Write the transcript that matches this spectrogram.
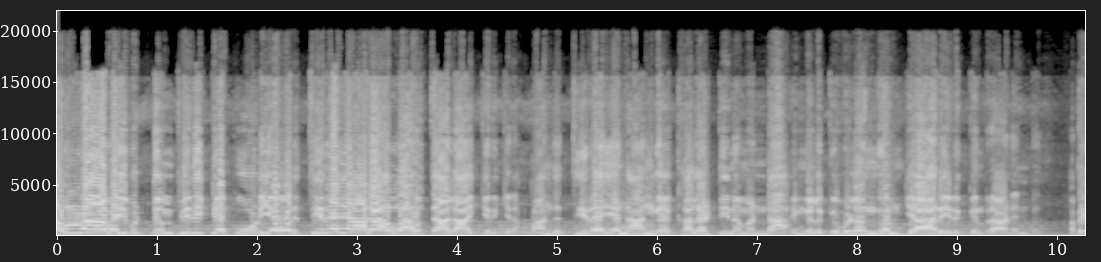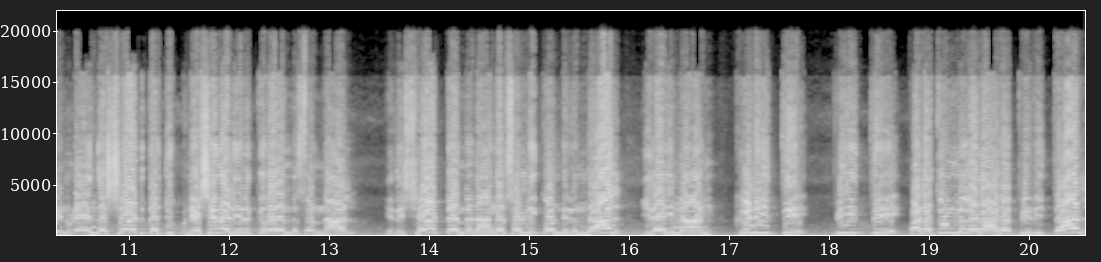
அல்லாவை விட்டும் பிரிக்கக்கூடிய ஒரு திரையாக அல்லாஹு தாலா ஆக்கியிருக்கிறான். அந்த திரையை நாங்க கலட்டினோம்டா எங்களுக்கு விளங்கும் யார் இருக்கின்றான் என்பது. அப்ப என்னுடைய இந்த ஷர்ட் நேஷனல் இருக்கிறது என்று சொன்னால் இது ஷர்ட் என்று நாங்கள் சொல்லிக் கொண்டிருந்தால் இதை நான் கிழித்து பீத்து பல துண்டுகளாக பிரித்தால்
